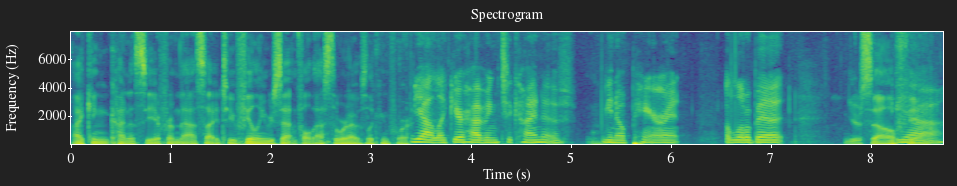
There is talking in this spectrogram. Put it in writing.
I can kind of see it from that side too. Feeling resentful, that's the word I was looking for. yeah, like you're having to kind of you know parent a little bit, Yourself, yeah, yeah.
